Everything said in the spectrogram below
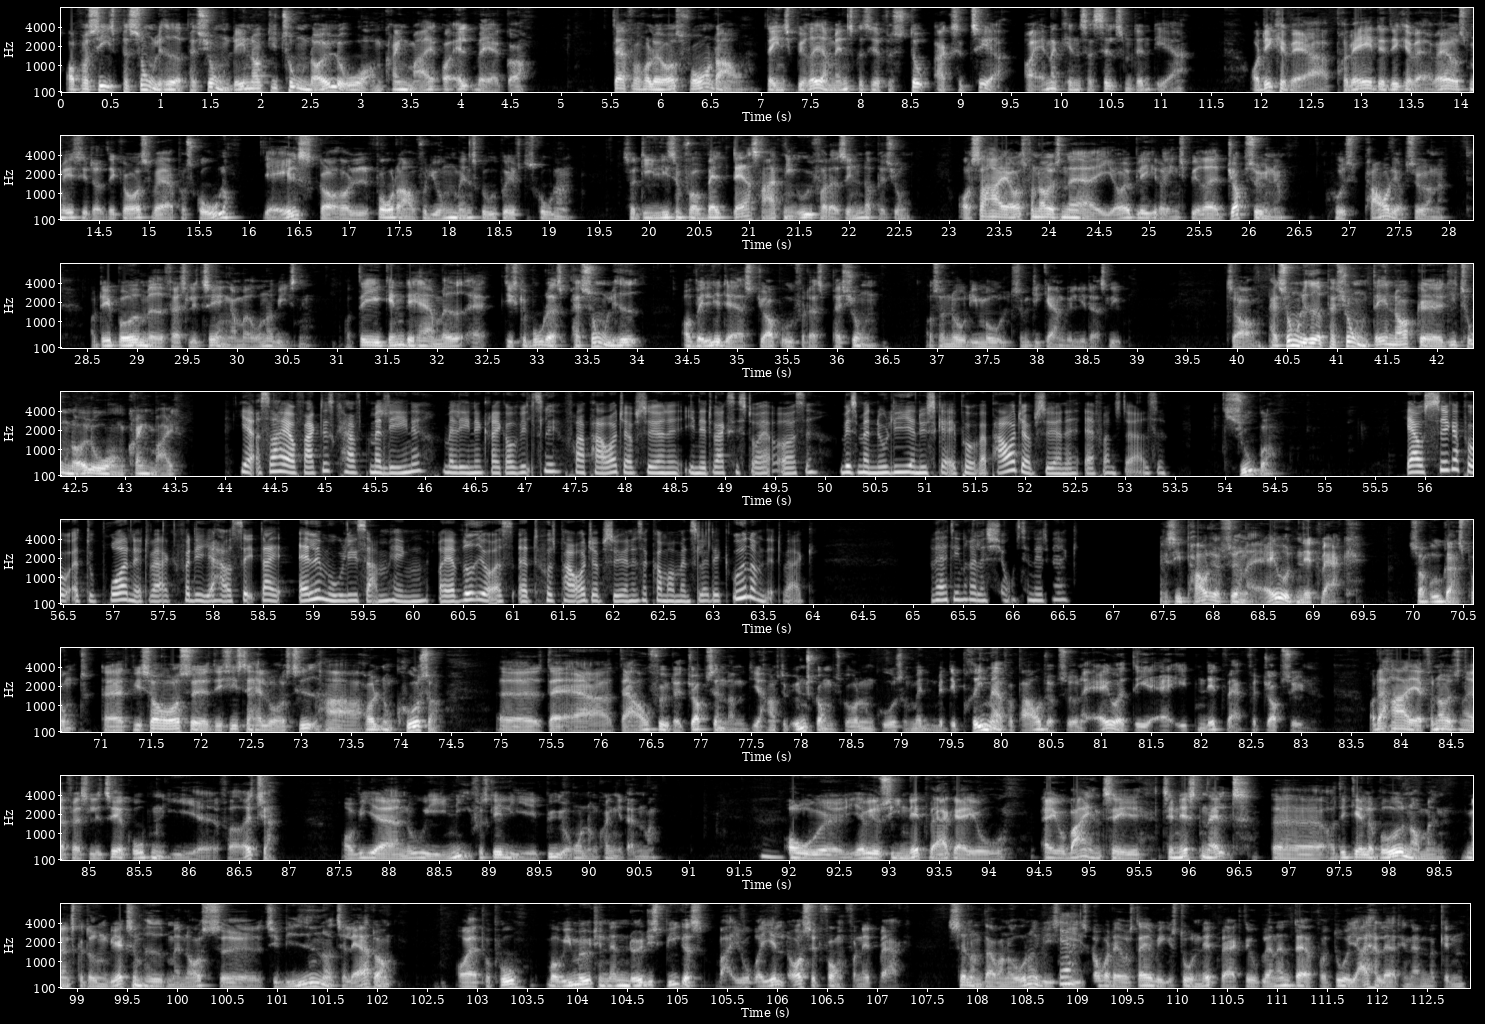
Og præcis personlighed og passion, det er nok de to nøgleord omkring mig og alt, hvad jeg gør. Derfor holder jeg også foredrag, der inspirerer mennesker til at forstå, acceptere og anerkende sig selv som den de er. Og det kan være private, det kan være erhvervsmæssigt, og det kan også være på skoler. Jeg elsker at holde foredrag for de unge mennesker ude på efterskolerne, så de ligesom får valgt deres retning ud fra deres indre passion. Og så har jeg også fornøjelsen af i øjeblikket at inspirere jobsøgende hos powerjobsøgerne, og det er både med facilitering og med undervisning. Og det er igen det her med, at de skal bruge deres personlighed og vælge deres job ud fra deres passion, og så nå de mål, som de gerne vil i deres liv. Så personlighed og passion, det er nok øh, de to nøgleord omkring mig. Ja, og så har jeg jo faktisk haft Malene, Malene Gregor Vilsli fra Powerjobsøgerne i netværkshistorie også, hvis man nu lige er nysgerrig på, hvad Powerjobsøgerne er for en størrelse. Super. Jeg er jo sikker på, at du bruger netværk, fordi jeg har jo set dig i alle mulige sammenhænge, og jeg ved jo også, at hos Powerjobsøgerne, så kommer man slet ikke udenom netværk. Hvad er din relation til netværk? Jeg kan sige, at Powerjobsøgerne er jo et netværk som udgangspunkt. At vi så også øh, det sidste halve års tid har holdt nogle kurser, øh, der, er, der er affødt af jobcentrene. De har haft et ønske om, at vi skulle holde nogle kurser, men, men det primære for Powerjobsøgerne er jo, at det er et netværk for jobsøgende. Og der har jeg fornøjelsen af at facilitere gruppen i øh, Fredericia, og vi er nu i ni forskellige byer rundt omkring i Danmark. Mm. Og øh, jeg vil jo sige, at netværk er jo er jo vejen til, til næsten alt, øh, og det gælder både, når man, man skal drive en virksomhed, men også øh, til viden og til lærdom. Og apropos, hvor vi mødte hinanden, Nerdy Speakers, var jo reelt også et form for netværk. selvom der var noget undervisning ja. i, så var der jo stadigvæk et stort netværk. Det er jo blandt andet derfor, du og jeg har lært hinanden at kende.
